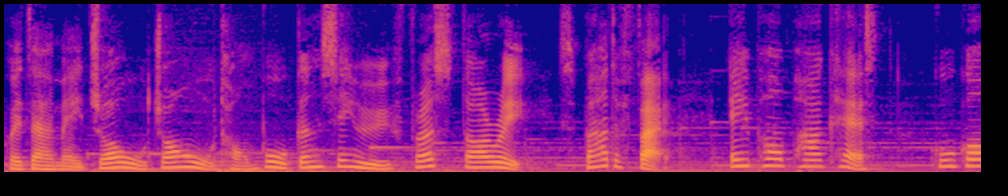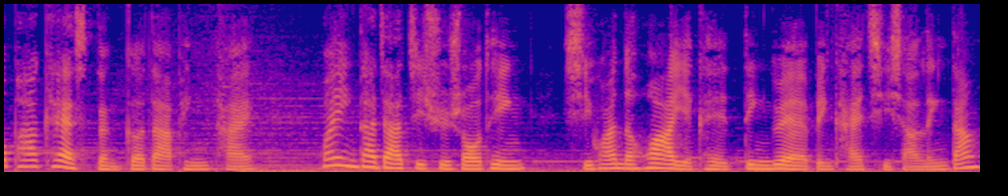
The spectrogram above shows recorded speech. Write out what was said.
会在每周五中午同步更新于 First Story、Spotify、Apple Podcast、Google Podcast 等各大平台。欢迎大家继续收听，喜欢的话也可以订阅并开启小铃铛。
